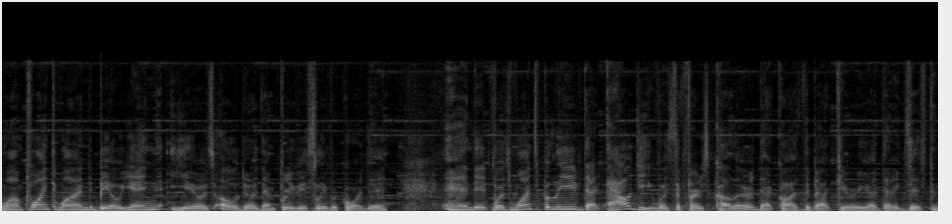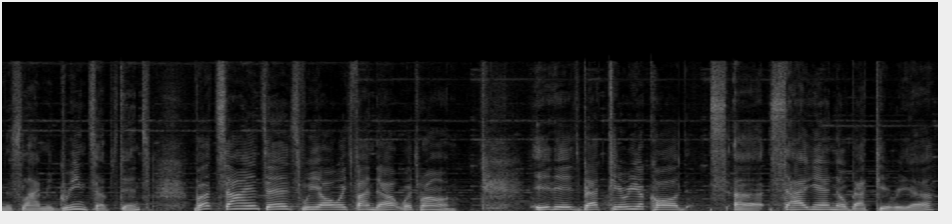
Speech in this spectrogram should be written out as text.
1.1 billion years older than previously recorded, and it was once believed that algae was the first color that caused the bacteria that exist in the slimy green substance, but science says we always find out what's wrong. It is bacteria called uh, cyanobacteria,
